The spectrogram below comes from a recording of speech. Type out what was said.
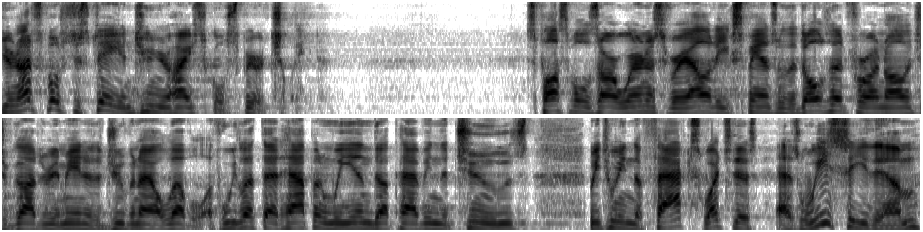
You're not supposed to stay in junior high school spiritually. It's possible as our awareness of reality expands with adulthood for our knowledge of God to remain at a juvenile level. If we let that happen, we end up having to choose between the facts, watch this, as we see them,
